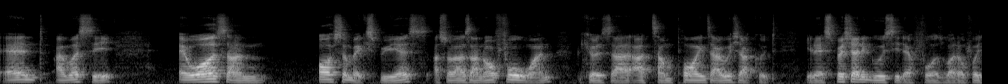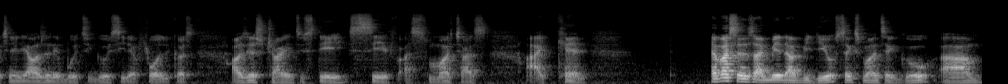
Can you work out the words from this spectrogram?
And I must say, it was an awesome experience as well as an awful one because uh, at some point I wish I could, you know, especially go see the falls, but unfortunately I wasn't able to go see the falls because I was just trying to stay safe as much as I can ever since I made that video six months ago, um,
